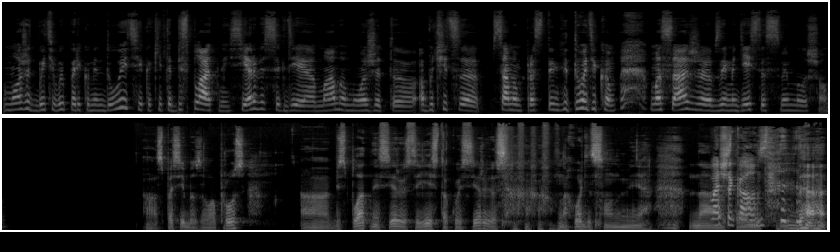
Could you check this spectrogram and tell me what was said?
Может быть, вы порекомендуете какие-то бесплатные сервисы, где мама может э, обучиться самым простым методикам массажа, взаимодействия со своим малышом? А, спасибо за вопрос. А, бесплатные сервисы. Есть такой сервис, находится он у меня на Ваш аккаунт. Да,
